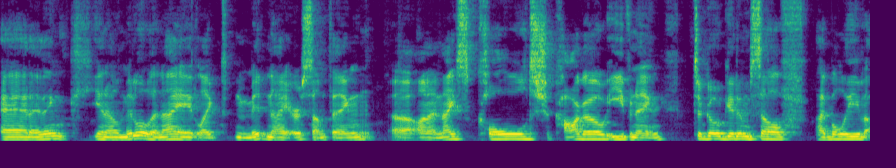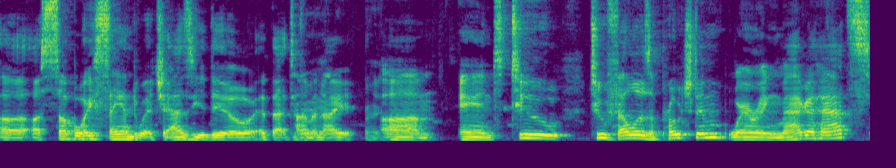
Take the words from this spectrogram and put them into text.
at I think you know middle of the night, like midnight or something, uh, on a nice cold Chicago evening to go get himself, I believe, a, a Subway sandwich, as you do at that time of night. Right. Um, and two two fellas approached him wearing MAGA hats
